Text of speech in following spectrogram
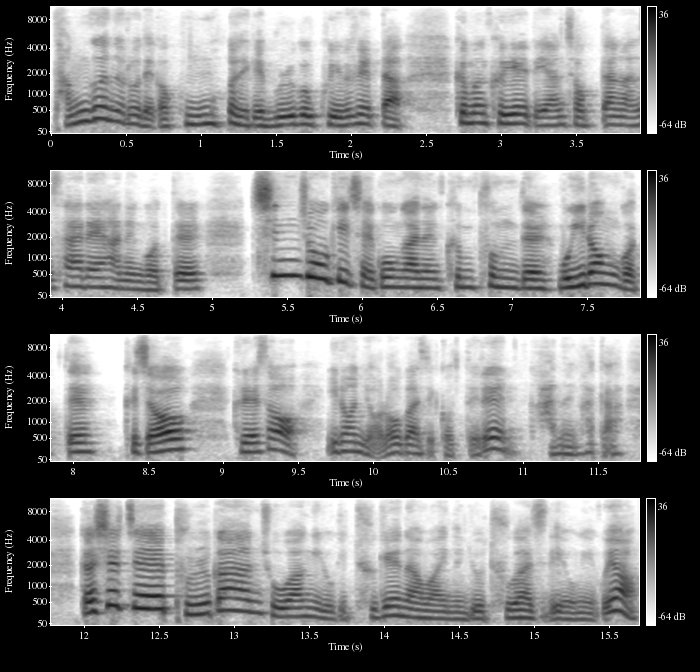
당근으로 내가 공무원에게 물건 구입했다. 그러면 그에 대한 적당한 사례하는 것들, 친족이 제공하는 금품들, 뭐 이런 것들, 그죠? 그래서 이런 여러 가지 것들은 가능하다. 그러니까 실제 불가한 조항이 여기 두 개 나와 있는 요 두 가지 내용이고요.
